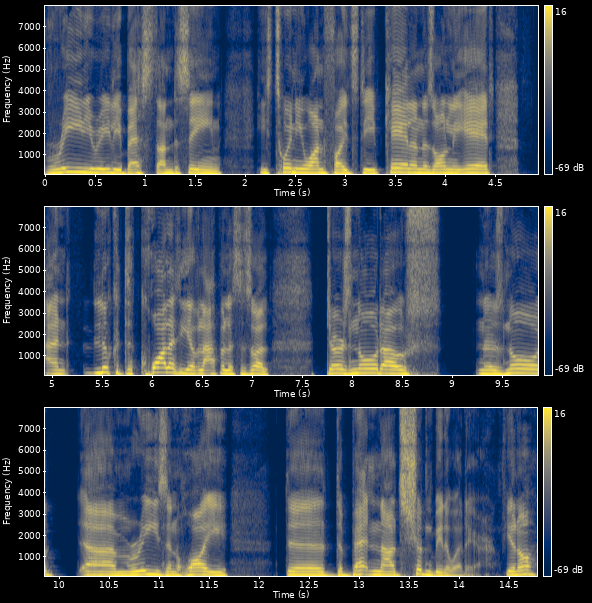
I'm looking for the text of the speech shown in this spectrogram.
really, really best on the scene. He's 21 fights deep. Caolan is only eight. And look at the quality of Lapilus as well there's no doubt, there's no um, reason why the the betting odds shouldn't be the way they are. You know,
